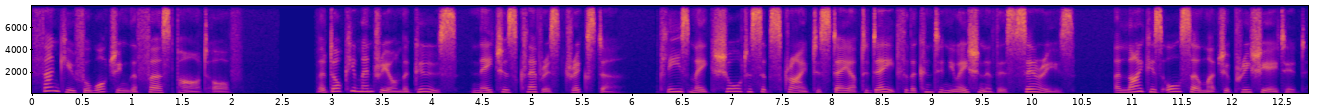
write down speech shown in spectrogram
Thank you for watching the first part of the documentary on the goose, nature's cleverest trickster. Please make sure to subscribe to stay up to date for the continuation of this series. A like is also much appreciated.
